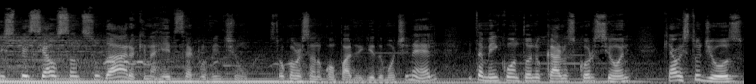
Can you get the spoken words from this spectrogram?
especial Santo Sudário aqui na Rede Século XXI. Estou conversando com o Padre Guido Montinelli e também com o Antônio Carlos Corcione, que é um estudioso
